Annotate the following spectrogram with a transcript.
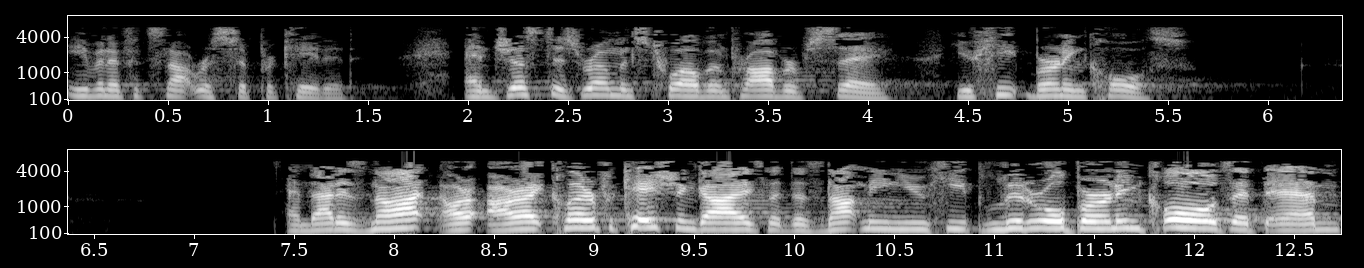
even if it's not reciprocated. And just as Romans 12 and Proverbs say, you heap burning coals. And that is not, alright, clarification guys, that does not mean you heap literal burning coals at them.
